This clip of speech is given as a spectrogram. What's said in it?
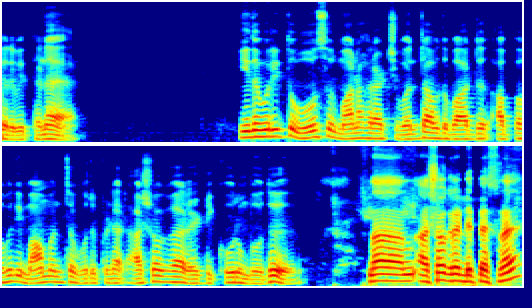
தெரிவித்தனர். இது குறித்து ஓசூர் மாநகராட்சி ஒன்றாவது வார்டு அப்பகுதி மாமன்ற உறுப்பினர் அசோகா ரெட்டி கூறும்போது நான் அசோக் ரெட்டி பேசுகிறேன்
